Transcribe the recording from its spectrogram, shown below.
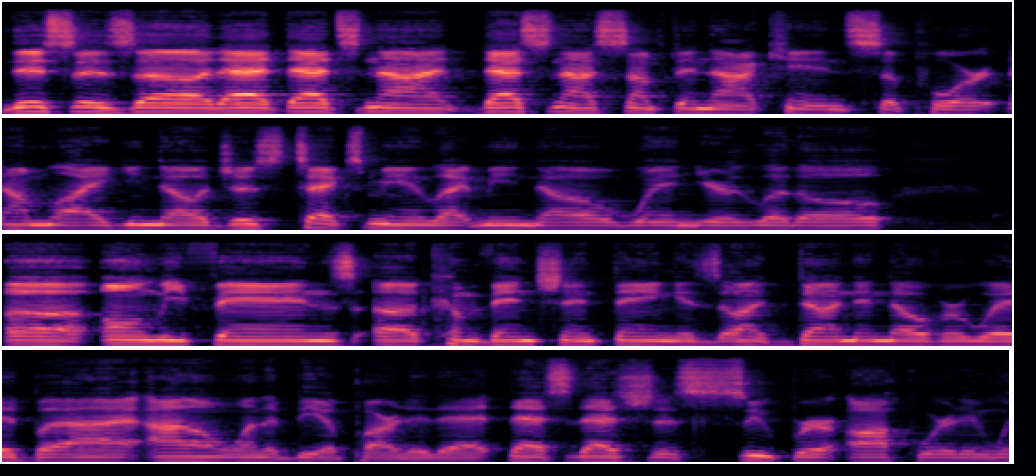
This is uh that that's not that's not something i can support. I'm like you know just text me and let me know when your little uh, OnlyFans uh, convention thing is uh, done and over with, but I, I don't want to be a part of that. That's that's just super awkward and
